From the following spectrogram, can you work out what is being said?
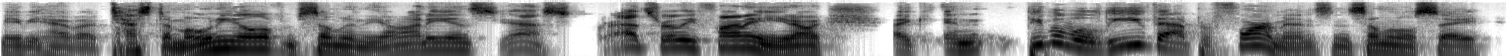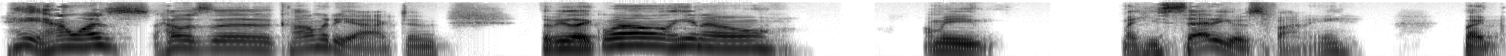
maybe have a testimonial from someone in the audience. Yes, Grad's really funny, you know, like, and people will leave that performance and someone will say, Hey, how was, how was the comedy act? And they'll be like, well, you know, I mean, like he said he was funny. Like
